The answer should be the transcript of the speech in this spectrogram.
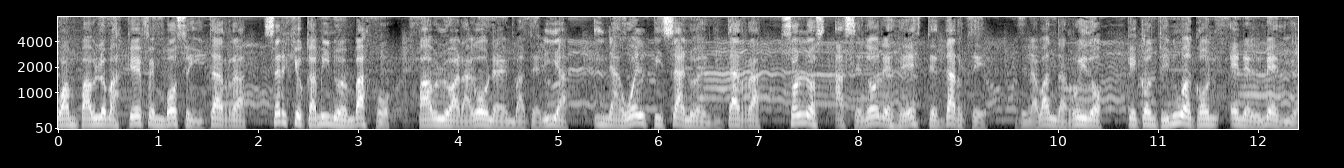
Juan Pablo Masquef en voz y guitarra, Sergio Camino en bajo, Pablo Aragona en batería y Nahuel Pisano en guitarra son los hacedores de este darte de la banda Ruido que continúa con En el Medio.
